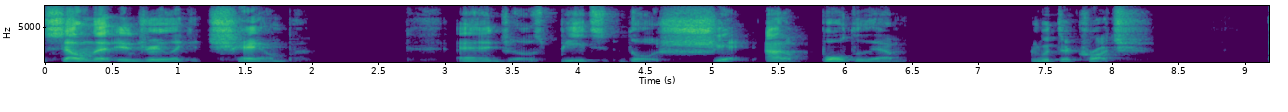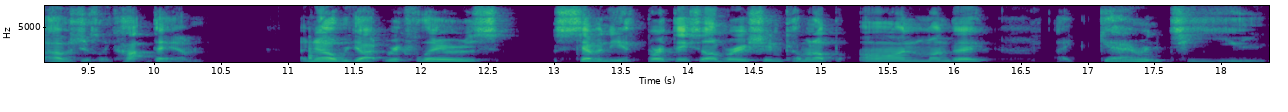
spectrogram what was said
selling that injury like a champ and just beats the shit out of both of them with their crutch. I was just like, hot damn. I know we got Ric Flair's 70th birthday celebration coming up on Monday. I guarantee you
